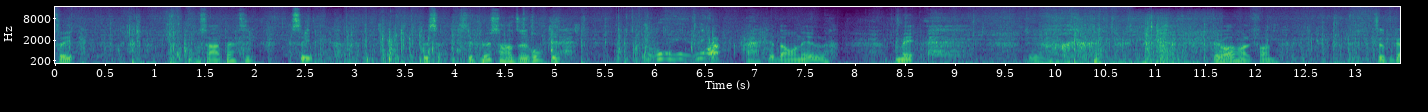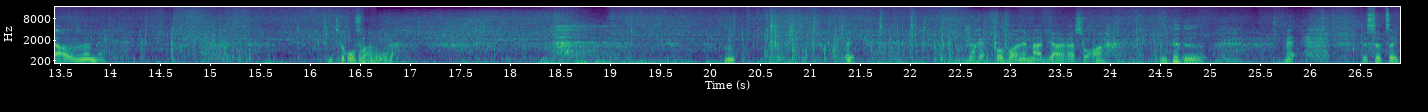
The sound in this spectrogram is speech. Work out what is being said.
tu sais, on s'entend, tu sais, c'est plus- c'est plus enduro que que downhill, mais c'est vraiment le fun. C'est du gaz, là, mais du gros fun. Hmm. Sais, J'aurais pas volé ma bière à soir. mais c'est ça, tu sais,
